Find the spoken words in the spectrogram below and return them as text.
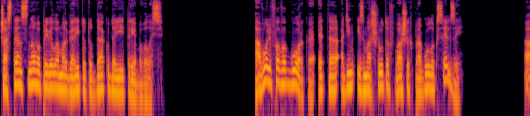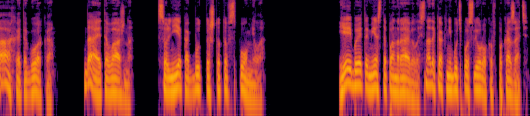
Шастен снова привела Маргариту туда, куда ей требовалось. «А Вольфова горка — это один из маршрутов ваших прогулок с Эльзой?» «Ах, это горка. Да, это важно». Сольнье как будто что-то вспомнила. Ей бы это место понравилось, надо как-нибудь после уроков показать.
